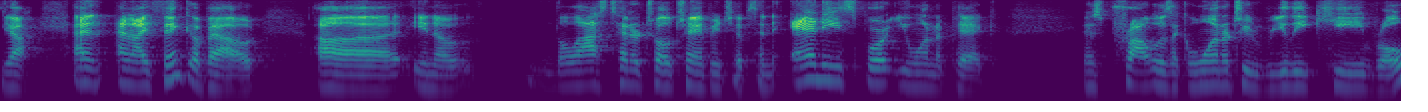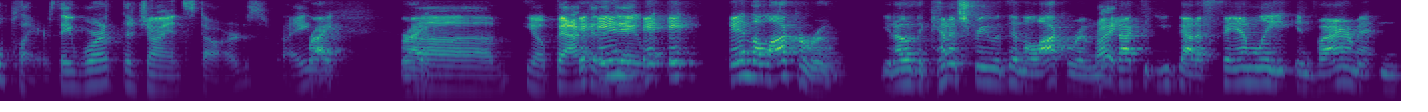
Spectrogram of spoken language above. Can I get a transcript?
Yeah, and and I think about, uh, you know, the last 10 or 12 championships in any sport you want to pick, there's probably was like one or two really key role players. They weren't the giant stars, right? Right. Right. Um, you know, back and, in the day. And, and, the locker room, you know, the chemistry within the locker room, the fact that you've got a family environment and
